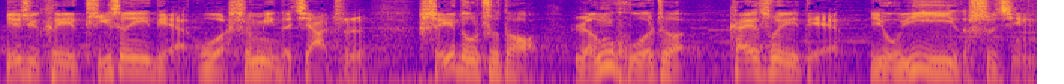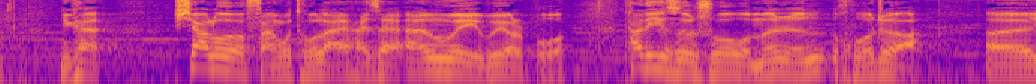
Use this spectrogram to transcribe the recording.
也许可以提升一点我生命的价值。谁都知道，人活着该做一点有意义的事情。你看，夏洛反过头来还在安慰威尔伯，他的意思是说，我们人活着，呃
